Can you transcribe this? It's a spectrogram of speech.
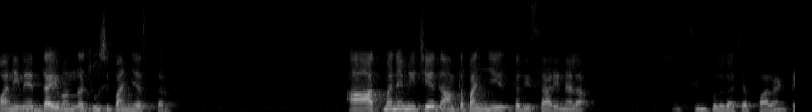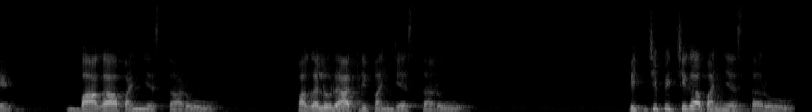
పనినే దైవంగా చూసి పనిచేస్తారు. ఆ ఆత్మనే మీ చేత అంత పని చేస్తుంది ఈసారి నెల. మీకు సింపుల్గా చెప్పాలంటే బాగా పనిచేస్తారు. పగలు రాత్రి పనిచేస్తారు. పిచ్చి పిచ్చిగా పనిచేస్తారు.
